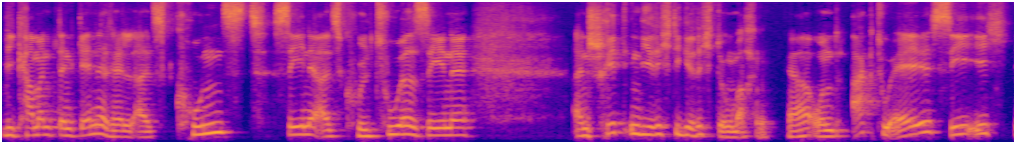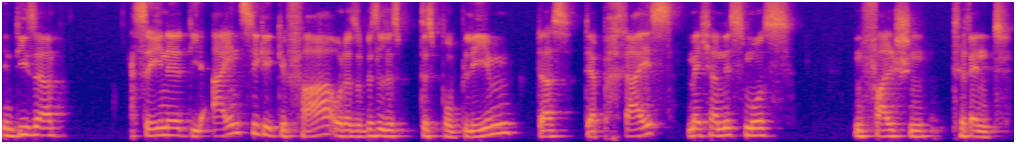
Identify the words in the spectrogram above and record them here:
wie kann man denn generell als Kunstszene, als Kulturszene einen Schritt in die richtige Richtung machen, ja, und aktuell sehe ich in dieser Szene die einzige Gefahr oder so ein bisschen das, das Problem, dass der Preismechanismus einen falschen Trend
